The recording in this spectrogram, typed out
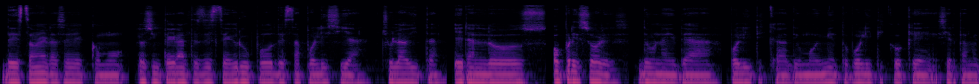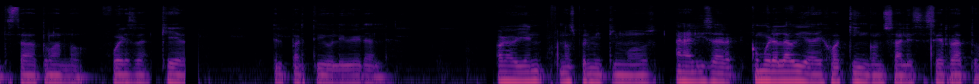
De esta manera se ve como los integrantes de este grupo, de esta policía chulavita, eran los opresores de una idea política, de un movimiento político que ciertamente estaba tomando fuerza, que era el Partido Liberal. Ahora bien, nos permitimos analizar cómo era la vida de Joaquín González Cerrato,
